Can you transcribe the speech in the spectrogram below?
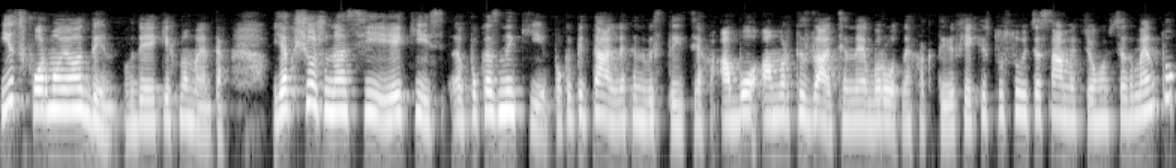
і з формою 1 в деяких моментах. Якщо ж у нас є якісь е, по капітальних інвестиціях або амортизації необоротних активів, які стосуються саме цього сегменту,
